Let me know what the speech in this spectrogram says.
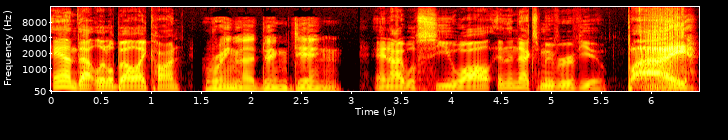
and that little bell icon. Ring a ding ding. And I will see you all in the next movie review. Bye!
